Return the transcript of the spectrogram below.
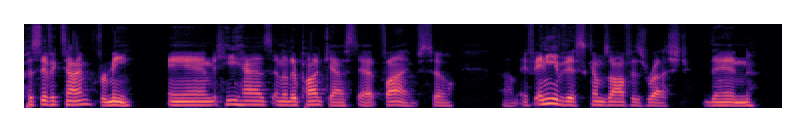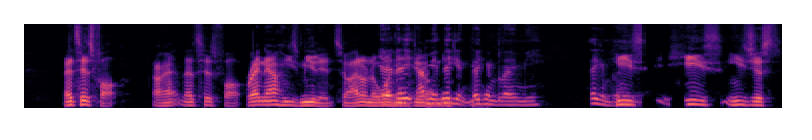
Pacific time for me and he has another podcast at five. So um, if any of this comes off as rushed, then that's his fault. All right, that's his fault. Right now he's muted, so I don't know Yeah, what they, he's doing. I mean, they can they can blame me. They can blame he's he's he's just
